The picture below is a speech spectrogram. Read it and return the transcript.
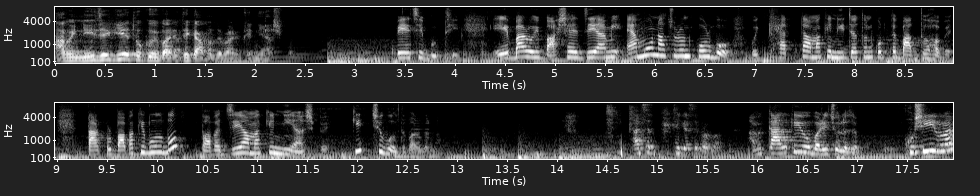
আমি নিজে গিয়ে তোকে ওই বাড়ি থেকে আমাদের বাড়িতে নিয়ে আসব। পেয়েছি বুদ্ধি। এবার ওই বাসায় যে আমি এমন আচরণ করব ওই খ্যাতটা আমাকে নির্যাতন করতে বাধ্য হবে। তারপর বাবাকে বলব বাবা যে আমাকে নিয়ে আসবে কিচ্ছু বলতে পারবে না। আচ্ছা ঠিক আছে বাবা। আমি কালকেই ও বাড়ি চলে যাব। খুশি এবার?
